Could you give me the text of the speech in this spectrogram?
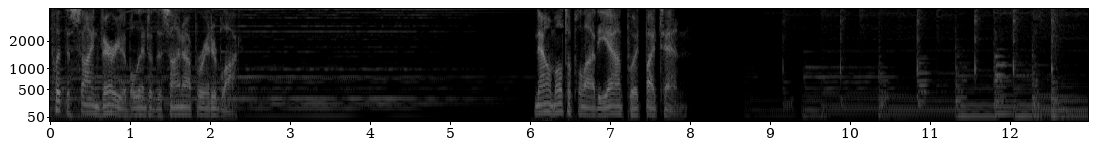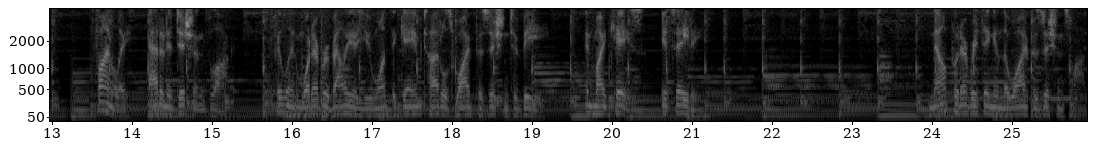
Put the sine variable into the sine operator block. Now multiply the output by 10. Finally, add an addition block. Fill in whatever value you want the game title's Y position to be. In my case, it's 80. Now put everything in the Y position slot.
